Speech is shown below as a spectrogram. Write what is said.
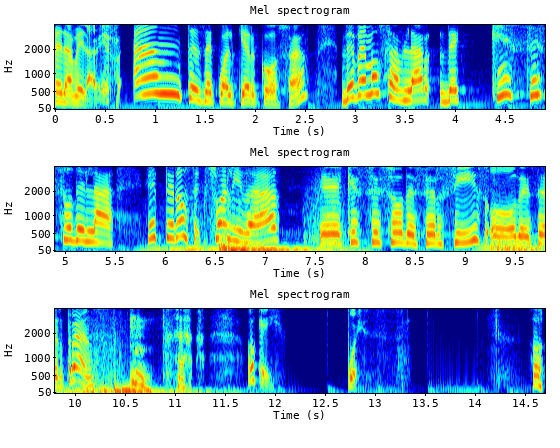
Ver, a ver, a ver. Antes de cualquier cosa, debemos hablar de qué es eso de la heterosexualidad, eh, qué es eso de ser cis o de ser trans. ok, pues.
